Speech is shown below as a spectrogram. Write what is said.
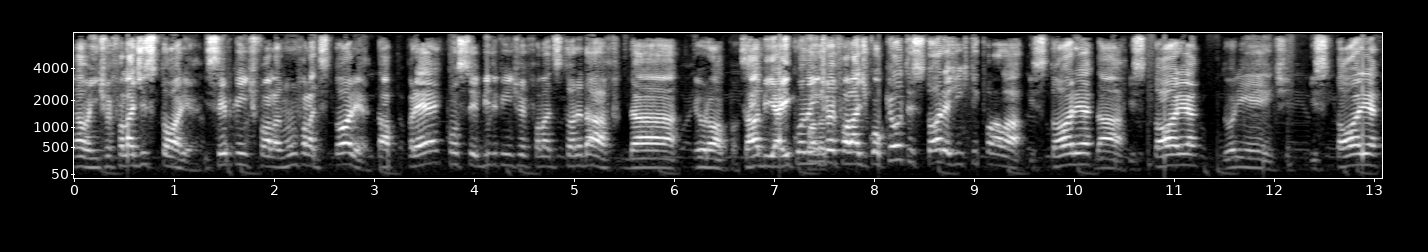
não, a gente vai falar de história. E sempre que a gente fala, vamos falar de história, tá pré-concebido que a gente vai falar de história da África, da Europa, sabe? E aí quando a gente vai falar de qualquer outra história, a gente tem que falar história da história do Oriente, história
